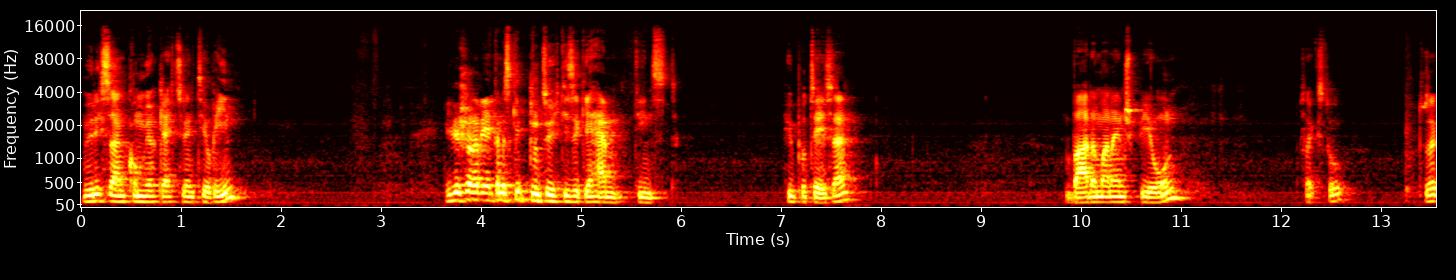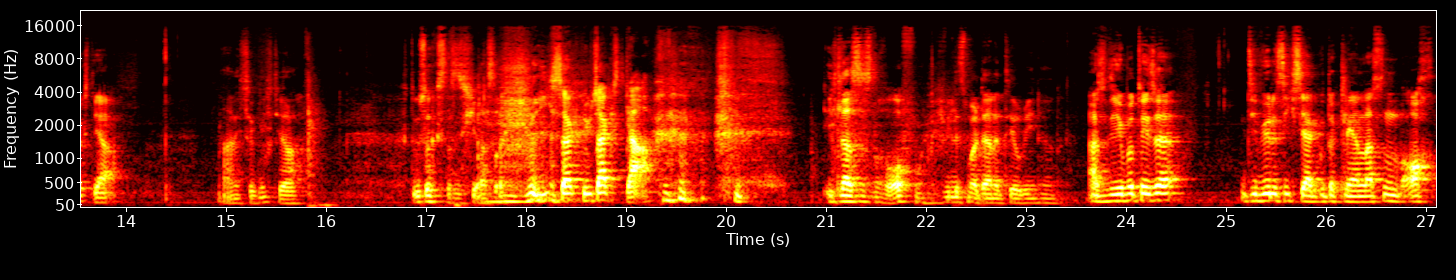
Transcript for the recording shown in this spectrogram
würde ich sagen, kommen wir auch gleich zu den Theorien. Wie wir schon erwähnt haben, es gibt natürlich diese Geheimdienst-Hypothese. War der Mann ein Spion? Sagst du? Du sagst ja. Nein, ich sag nicht ja. Du sagst, dass ich ja sage. Ich sag, du sagst ja. Ich lasse es noch offen. Ich will jetzt mal deine Theorien hören. Also die Hypothese, die würde sich sehr gut erklären lassen, auch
